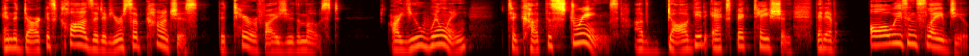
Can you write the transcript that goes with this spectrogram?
in the darkest closet of your subconscious that terrifies you the most? Are you willing to cut the strings of dogged expectation that have always enslaved you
